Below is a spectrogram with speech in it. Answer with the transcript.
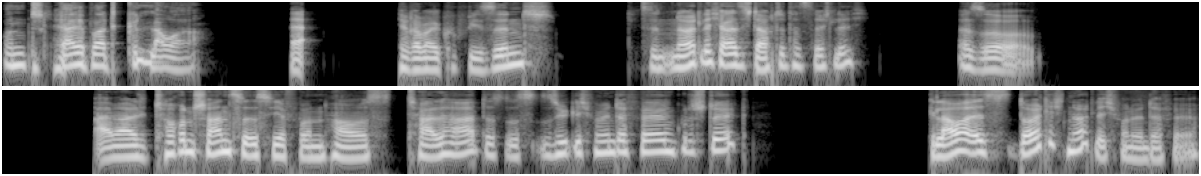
und Galbert Glauer. Ich habe gerade mal geguckt, wie die sind. Die sind nördlicher, als ich dachte tatsächlich. Also einmal die Torrenschanze ist hier von Haus Talhard. Das ist südlich von Winterfell ein gutes Stück. Glauer ist deutlich nördlich von Winterfell.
